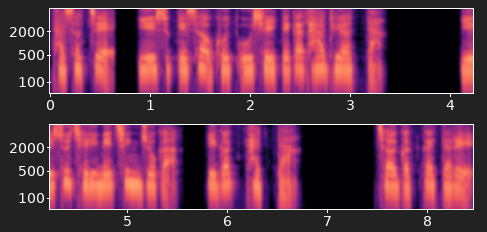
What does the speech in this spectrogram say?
다섯째, 예수께서 곧 오실 때가 다 되었다. 예수 재림의 징조가 이것 같다. 저것 같다를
